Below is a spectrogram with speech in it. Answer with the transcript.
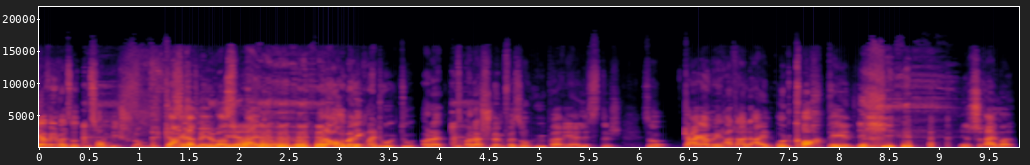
Ja, auf jeden Fall so Zombie-Schlumpf. Gargamel was Ja. right all along. Oder auch überleg mal, du, du oder, oder Schlümpfe so hyperrealistisch. So, Gargamel hat halt einen und kocht den. Jetzt schrei mal.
